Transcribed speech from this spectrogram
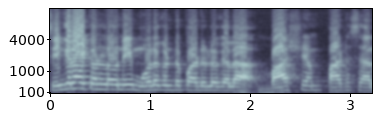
సింగరాయకంలోని మూలగంటపాడులో గల భాష్యం పాఠశాలలో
